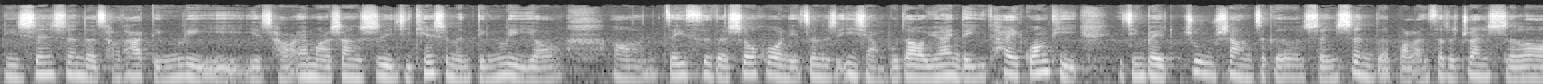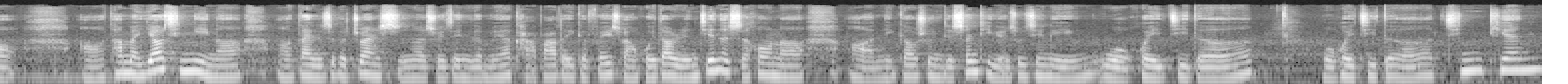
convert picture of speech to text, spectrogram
你深深的朝他顶礼，也朝艾玛上师以及天使们顶礼哦，啊，这一次的收获你真的是意想不到，原来你的仪态光体已经被注上这个神圣的宝蓝色的钻石了。啊，他们邀请你呢，啊，带着这个钻石呢，随着你的梅尔卡巴的一个飞船回到人间的时候呢，啊，你告诉你的身体元素精灵，我会记得，我会记得，今天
